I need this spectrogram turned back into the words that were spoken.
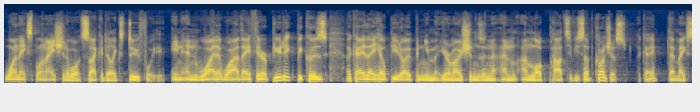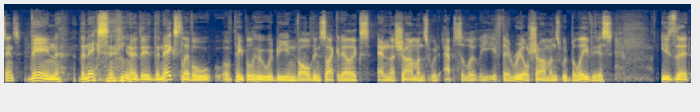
one explanation of what psychedelics do for you, and, and why why are they therapeutic? Because okay, they help you to open your, your emotions and, and unlock parts of your subconscious. Okay, that makes sense. Then the next, you know, the, the next level of people who would be involved in psychedelics, and the shamans would absolutely, if they're real shamans, would believe this, is that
